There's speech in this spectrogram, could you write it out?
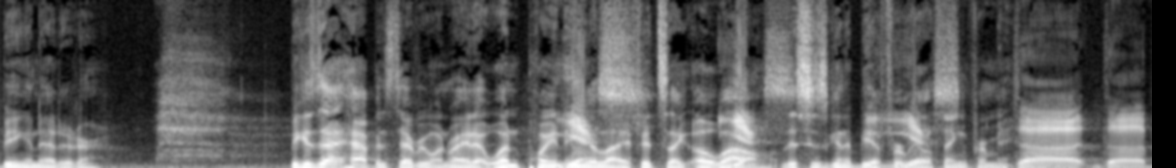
being an editor? Because that happens to everyone, right? At one point in your life, it's like, oh wow, Yes. this is going to be a for real thing for me. The the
